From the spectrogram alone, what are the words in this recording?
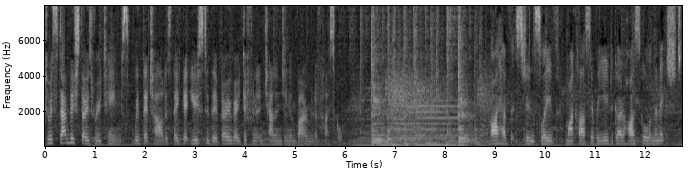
To establish those routines with their child as they get used to the very, very different and challenging environment of high school. I have students leave my class every year to go to high school and the next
